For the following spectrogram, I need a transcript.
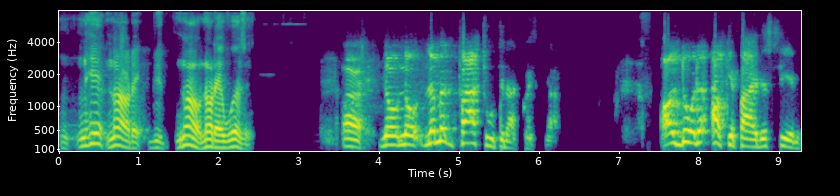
No that no no that wasn't All right. No, no, let me pass through to that question. Although they occupy the same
